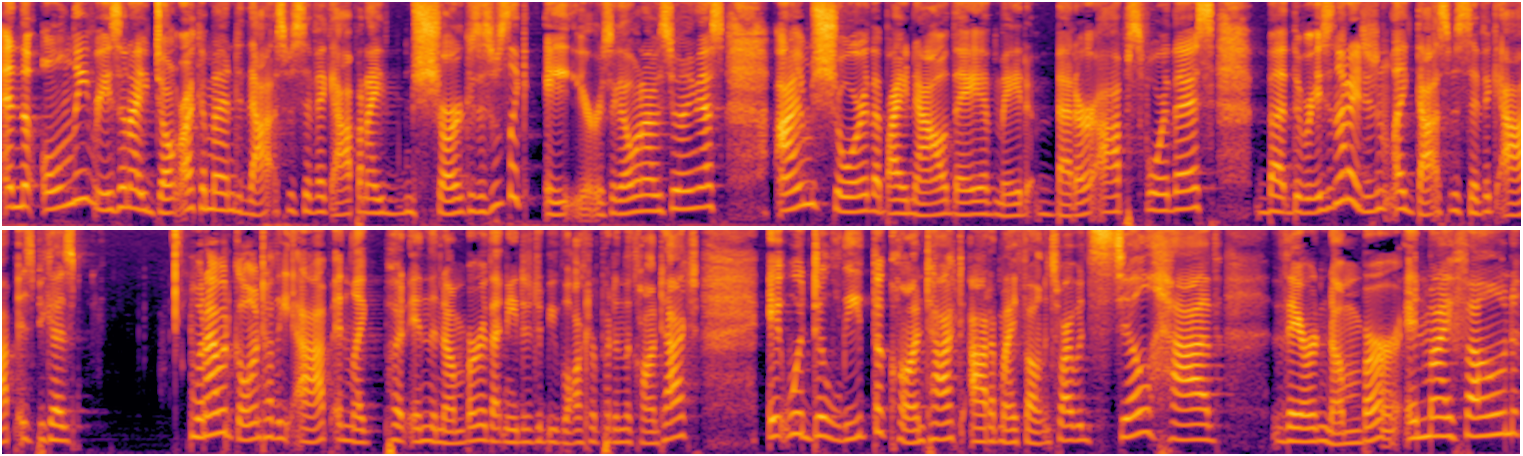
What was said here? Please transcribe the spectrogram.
And the only reason I don't recommend that specific app, and I'm sure because this was like eight years ago when I was doing this, I'm sure that by now they have made better apps for this. But the reason that I didn't like that specific app is because when I would go into the app and like put in the number that needed to be blocked or put in the contact, it would delete the contact out of my phone. So I would still have their number in my phone,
